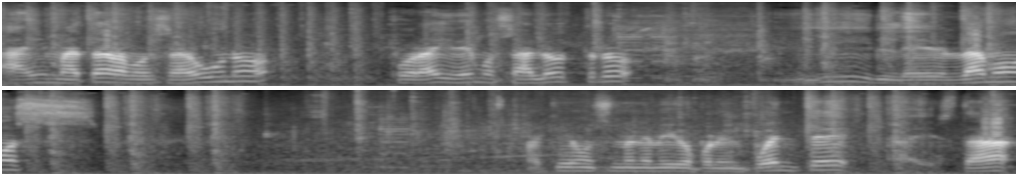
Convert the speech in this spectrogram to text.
Ahí matábamos a uno. Por ahí vemos al otro. Y le damos... Aquí vemos un enemigo por el puente. Ahí está.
